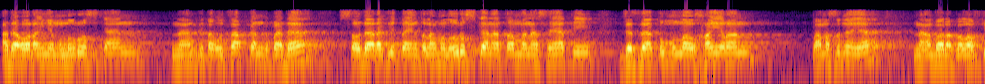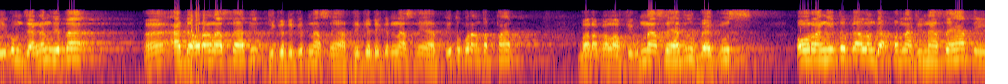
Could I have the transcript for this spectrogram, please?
ada orang yang meluruskan. Nah, kita ucapkan kepada saudara kita yang telah meluruskan atau menasihati, jazakumullahu khairan. Apa maksudnya ya? Nah, barakallahu fikum. Jangan kita eh, ada orang nasihati dikit-dikit nasihat, dikit-dikit nasihat. Itu kurang tepat. Barakallahu fikum. Nasihat itu bagus. Orang itu kalau enggak pernah dinasihati,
